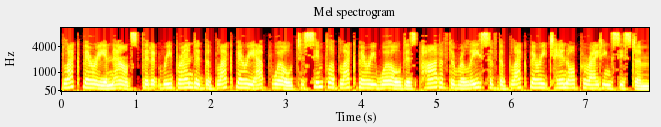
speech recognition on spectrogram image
BlackBerry announced that it rebranded the BlackBerry App World to simpler BlackBerry World as part of the release of the BlackBerry 10 operating system.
